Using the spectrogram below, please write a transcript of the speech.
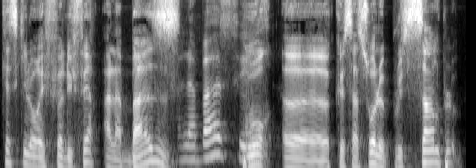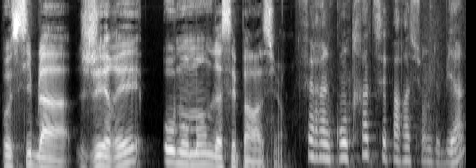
qu'est-ce qu'il aurait fallu faire à la base À la base, c'est pour euh, que ça soit le plus simple possible à gérer au moment de la séparation? Faire un contrat de séparation de biens.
